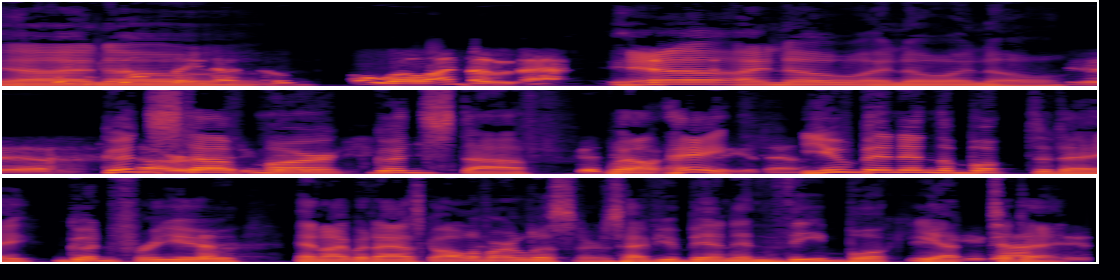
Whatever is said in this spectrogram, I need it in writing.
Yeah, I say that, know. Oh well, I know that. Yeah, I know, I know, I know. Yeah. Good All stuff, righty, Mark. brother. Good stuff. Good well, hey, you you've been in the book today. Good for you. and I would ask all of our listeners, have you been in the book yet you today?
